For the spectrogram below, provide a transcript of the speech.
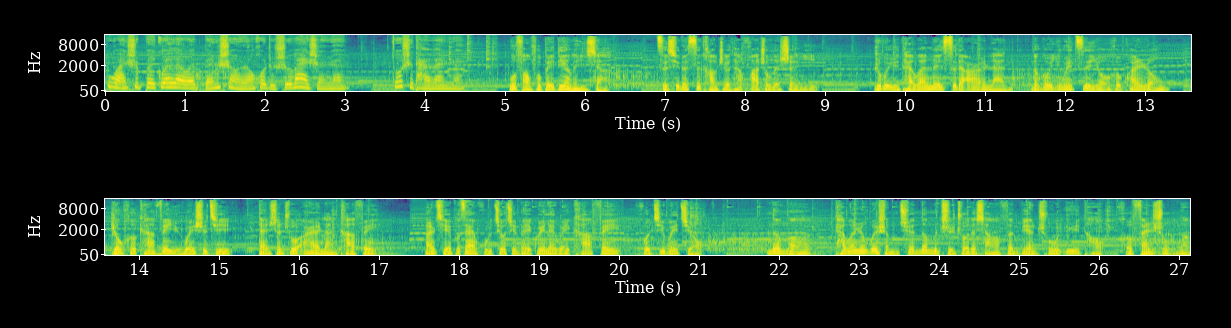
不管是被归类为本省人或者是外省人，都是台湾人。”我仿佛被电了一下，仔细地思考着他话中的深意。如果与台湾类似的爱尔兰能够因为自由和宽容，融合咖啡与威士忌，诞生出爱尔兰咖啡，而且不在乎究竟被归类为咖啡或鸡尾酒。那么，台湾人为什么却那么执着地想要分辨出芋头和番薯呢？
